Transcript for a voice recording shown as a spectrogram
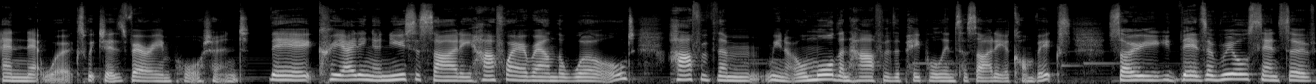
and networks, which is very important. They're creating a new society halfway around the world. Half of them, you know, or more than half of the people in society are convicts. So there's a real sense of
